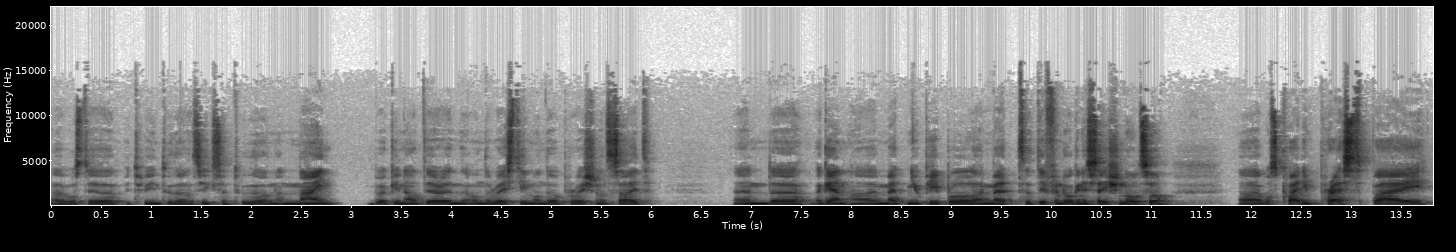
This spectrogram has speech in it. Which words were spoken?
I was there between 2006 and 2009, working out there in, on the race team on the operational side. And uh, again, I met new people, I met a different organization also. I was quite impressed by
